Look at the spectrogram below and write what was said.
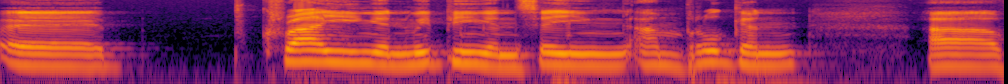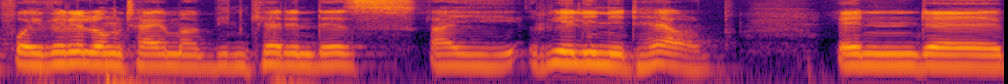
uh, crying and weeping and saying, I'm broken. Uh, for a very long time, I've been carrying this. I really need help. And uh,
